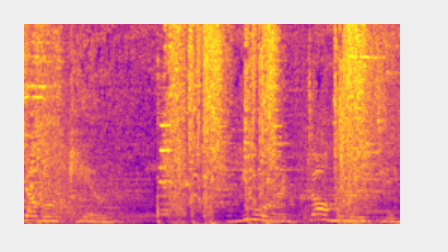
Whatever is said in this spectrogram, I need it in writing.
Double kill. You are dominating.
